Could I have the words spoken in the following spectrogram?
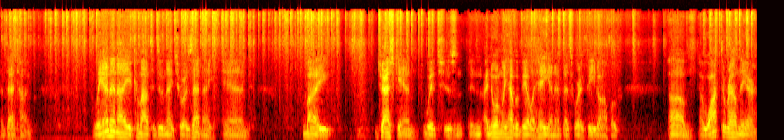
at that time. Leanna and I had come out to do night chores that night, and my trash can, which is, I normally have a bale of hay in it. That's where I feed off of. Um, I walked around there.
